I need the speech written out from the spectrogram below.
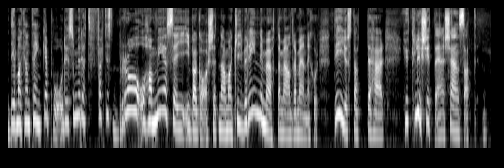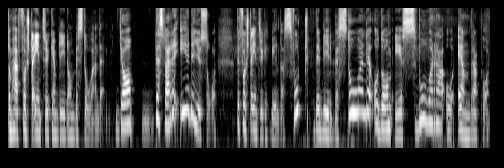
det man kan tänka på och det som är rätt faktiskt bra att ha med sig i bagaget när man kliver in i möten med andra människor, det är just att det här, hur klyschigt det än känns att de här första intrycken blir de bestående. Ja, dessvärre är det ju så. Det första intrycket bildas fort, det blir bestående och de är svåra att ändra på.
